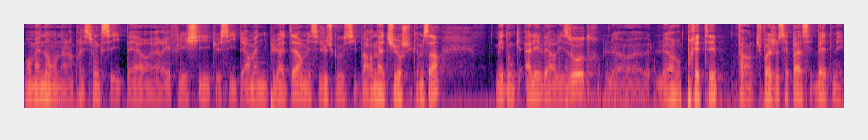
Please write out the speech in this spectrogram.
Bon, maintenant on a l'impression que c'est hyper euh, réfléchi, que c'est hyper manipulateur, mais c'est juste que aussi par nature je suis comme ça. Mais donc aller vers les autres, leur, euh, leur prêter, enfin tu vois, je sais pas, c'est bête, mais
